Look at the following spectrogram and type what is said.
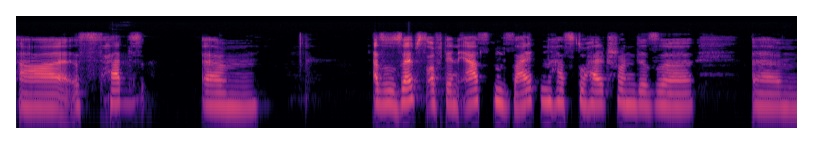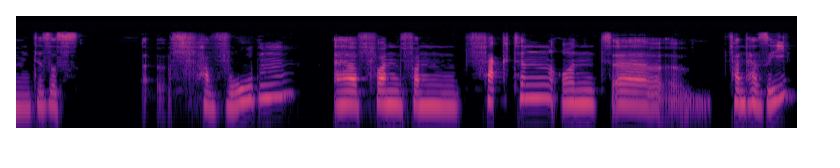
Äh, es hat, ähm, also selbst auf den ersten Seiten hast du halt schon diese, ähm, dieses verwoben äh, von, von Fakten und äh, Fantasie.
